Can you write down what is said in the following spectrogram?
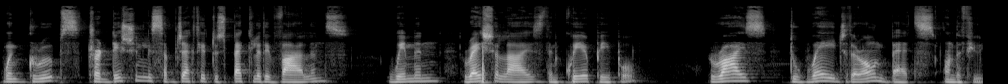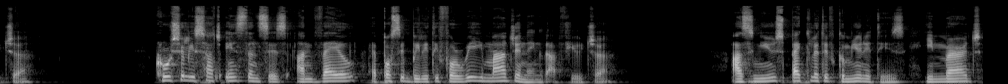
when groups traditionally subjected to speculative violence, women, racialized, and queer people, rise to wage their own bets on the future. Crucially, such instances unveil a possibility for reimagining that future. As new speculative communities emerge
